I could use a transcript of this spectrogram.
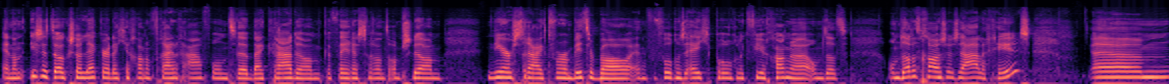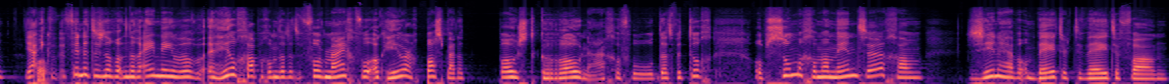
En dan is het ook zo lekker dat je gewoon op vrijdagavond uh, bij Kradam, Café Restaurant Amsterdam, neerstrijkt voor een bitterbal. En vervolgens eet je per ongeluk vier gangen, omdat, omdat het gewoon zo zalig is. Um, ja, ik vind het dus nog, nog één ding wel heel grappig, omdat het voor mijn gevoel ook heel erg past bij dat post-corona gevoel. Dat we toch op sommige momenten gewoon zin hebben om beter te weten van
